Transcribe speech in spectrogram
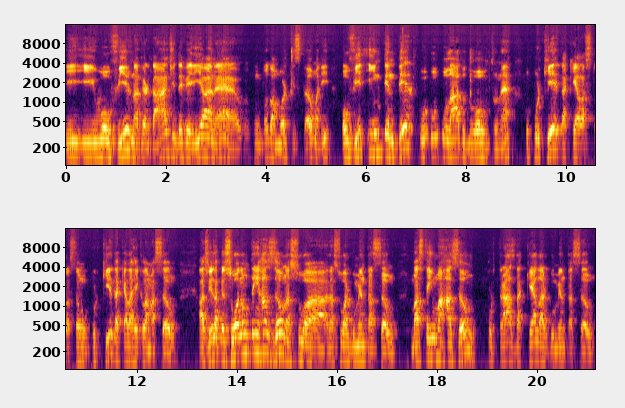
E, e, o ouvir, na verdade, deveria, né, com todo o amor cristão ali, ouvir e entender o, o, o lado do outro, né? O porquê daquela situação, o porquê daquela reclamação. Às vezes a pessoa não tem razão na sua, na sua argumentação, mas tem uma razão por trás daquela argumentação.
